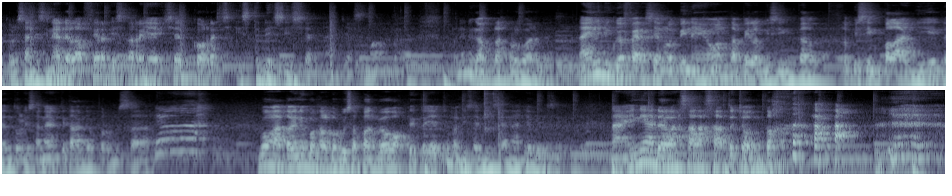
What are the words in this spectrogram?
Tulisan di sini adalah fear is a reaction, courage is a decision aja semua Nggak pernah keluar guys. Nah ini juga versi yang lebih neon tapi lebih simple, lebih simple lagi dan tulisannya kita agak perbesar. Ya, gue nggak tahu ini bakal bagus apa enggak waktu itu ya cuma desain desain aja basic. Nah ini adalah salah satu contoh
